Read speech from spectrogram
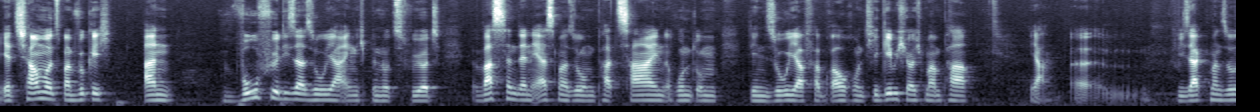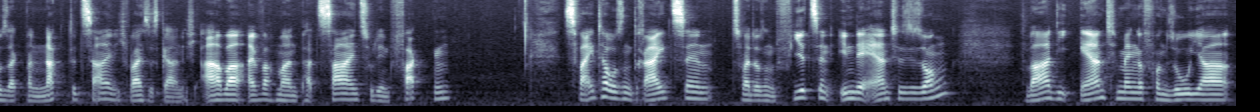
Jetzt schauen wir uns mal wirklich an, wofür dieser Soja eigentlich benutzt wird. Was sind denn erstmal so ein paar Zahlen rund um den Sojaverbrauch? Und hier gebe ich euch mal ein paar ja, äh, wie sagt man so? Sagt man nackte Zahlen? Ich weiß es gar nicht. Aber einfach mal ein paar Zahlen zu den Fakten. 2013, 2014 in der Erntesaison war die Erntemenge von Soja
